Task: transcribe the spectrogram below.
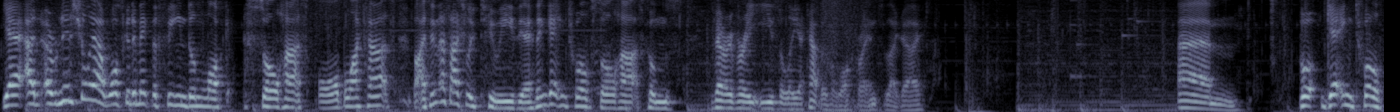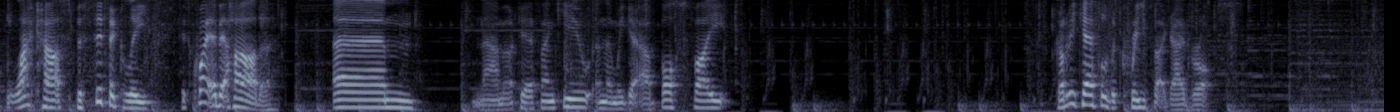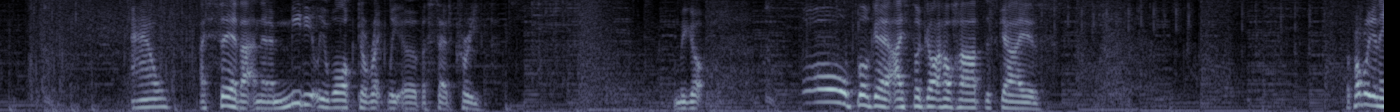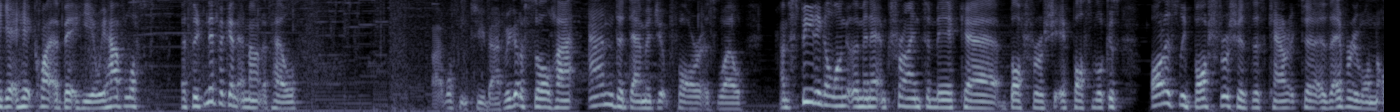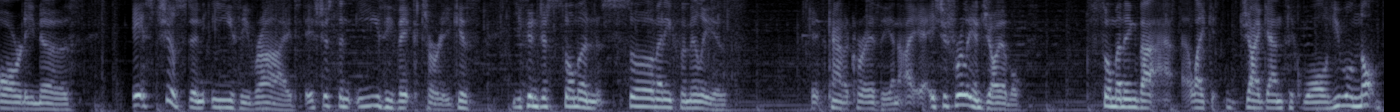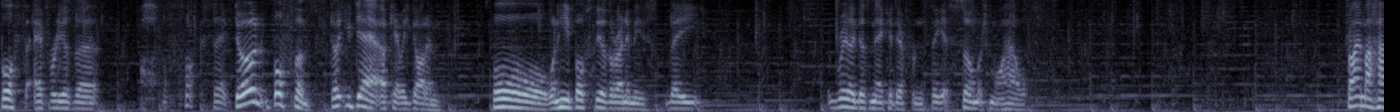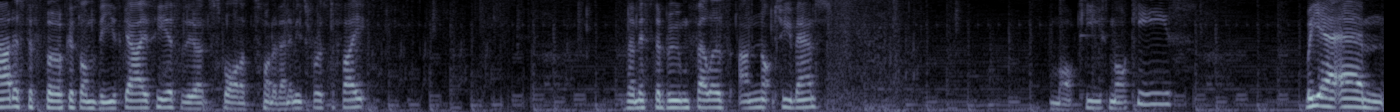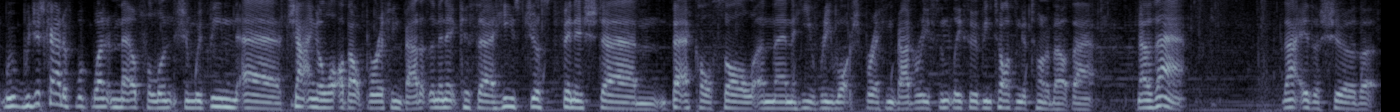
Yeah, initially I was going to make the Fiend unlock soul hearts or black hearts, but I think that's actually too easy. I think getting 12 soul hearts comes very, very easily. I can't believe I walk right into that guy. Um, but getting 12 black hearts specifically is quite a bit harder. Um, nah, I'm okay, thank you. And then we get our boss fight. Gotta be careful of the creep that guy drops. Ow. I say that and then immediately walk directly over said creep. And we got... Oh, bugger. I forgot how hard this guy is. We're probably going to get hit quite a bit here. We have lost a significant amount of health. That wasn't too bad. We got a soul hat and a damage up for it as well. I'm speeding along at the minute. I'm trying to make uh, boss rush if possible, because honestly, boss rush as this character, as everyone already knows, it's just an easy ride. It's just an easy victory, because you can just summon so many familiars. It's kind of crazy, and I, it's just really enjoyable. Summoning that, like, gigantic wall. You will not buff every other... Oh, for fuck's sake. Don't buff them. Don't you dare. Okay, we got him. Oh, when he buffs the other enemies, they really does make a difference. They get so much more health. Trying my hardest to focus on these guys here so they don't spawn a ton of enemies for us to fight. The Mr. Boom fellas are not too bad. More keys, more keys. But yeah, um, we, we just kind of went and met up for lunch, and we've been uh, chatting a lot about Breaking Bad at the minute because uh, he's just finished um, Better Call Saul, and then he rewatched Breaking Bad recently, so we've been talking a ton about that. Now that that is a show that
